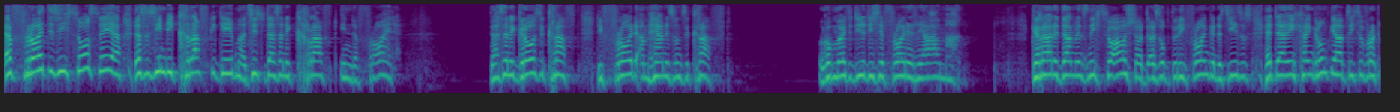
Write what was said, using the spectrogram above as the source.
Er freute sich so sehr, dass es ihm die Kraft gegeben hat. Siehst du, da ist eine Kraft in der Freude. Das ist eine große Kraft. Die Freude am Herrn ist unsere Kraft. Und Gott möchte dir diese Freude real machen. Gerade dann, wenn es nicht so ausschaut, als ob du dich freuen könntest. Jesus hätte eigentlich keinen Grund gehabt, sich zu freuen.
